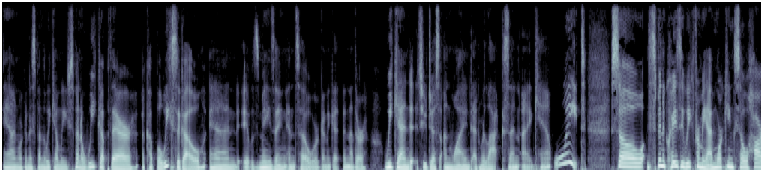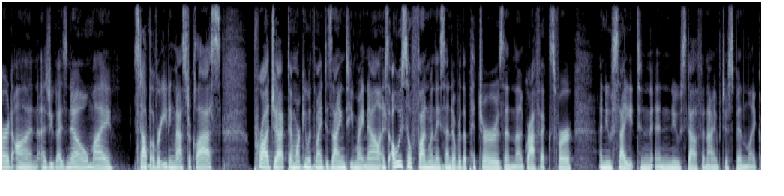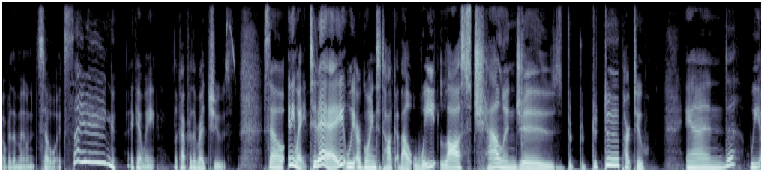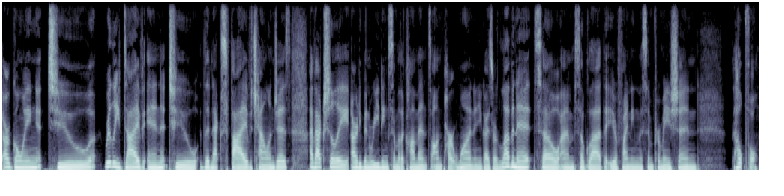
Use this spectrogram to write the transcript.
And we're going to spend the weekend. We spent a week up there a couple weeks ago and it was amazing. And so we're going to get another weekend to just unwind and relax. And I can't wait. So it's been a crazy week for me. I'm working so hard on, as you guys know, my Stop Overeating Masterclass project. I'm working with my design team right now. And it's always so fun when they send over the pictures and the graphics for a new site and, and new stuff. And I've just been like over the moon. So exciting. I can't wait. Look out for the red shoes. So, anyway, today we are going to talk about weight loss challenges, part two. And we are going to really dive into the next five challenges. I've actually already been reading some of the comments on part one, and you guys are loving it. So I'm so glad that you're finding this information helpful.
